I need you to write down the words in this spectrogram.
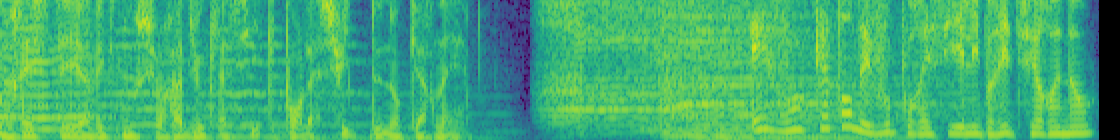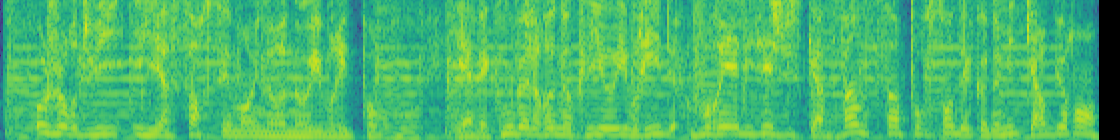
Restez avec nous sur Radio Classique pour la suite de nos carnets. Qu'attendez-vous pour essayer l'hybride chez Renault Aujourd'hui, il y a forcément une Renault hybride pour vous. Et avec nouvelle Renault Clio hybride, vous réalisez jusqu'à 25% d'économie de carburant.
